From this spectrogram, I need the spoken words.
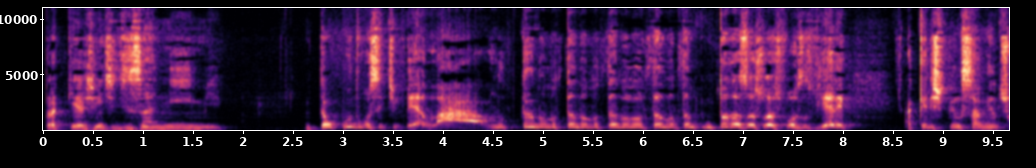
para que a gente desanime. Então, quando você estiver lá lutando, lutando, lutando, lutando, lutando, com todas as suas forças vierem aqueles pensamentos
